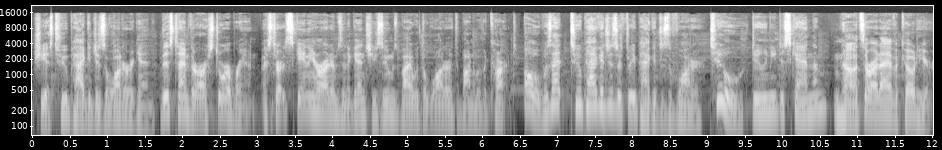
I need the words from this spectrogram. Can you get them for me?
she has two packages of water again. This time they're our store brand. I start scanning her items, and again she zooms by with the water at the bottom of the cart. Oh, was that two packages or three packages of water? Two. Do we need to scan them? No, it's alright, I have a code here.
